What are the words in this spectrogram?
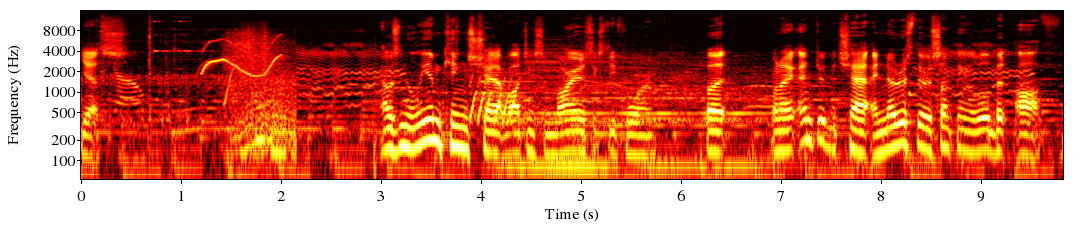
yes. I was in the Liam King's chat watching some Mario 64, but when I entered the chat, I noticed there was something a little bit off.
